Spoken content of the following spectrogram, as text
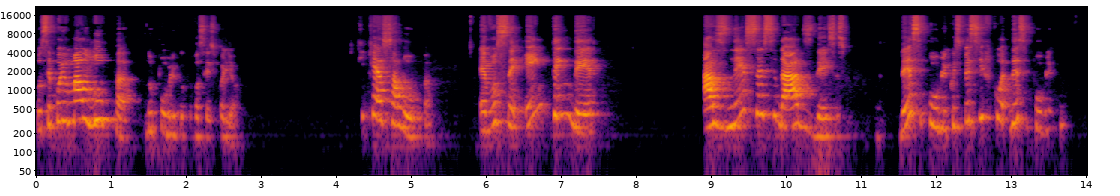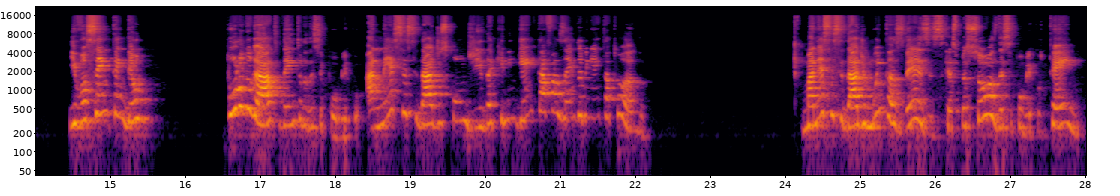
você põe uma lupa no público que você escolheu. O que é essa lupa? É você entender as necessidades desses, desse público específico desse público e você entender o pulo do gato dentro desse público, a necessidade escondida que ninguém está fazendo, ninguém está atuando. Uma necessidade, muitas vezes, que as pessoas desse público têm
